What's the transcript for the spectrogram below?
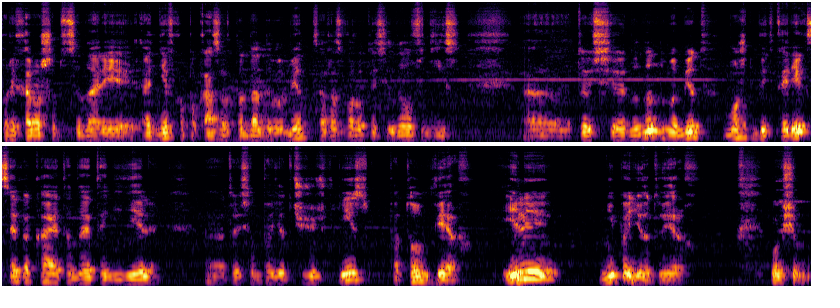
при хорошем сценарии, а дневка показывает на данный момент разворотный сигнал вниз. Э, то есть э, на данный момент может быть коррекция какая-то на этой неделе. Э, то есть он пойдет чуть-чуть вниз, потом вверх. Или не пойдет вверх. В общем,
